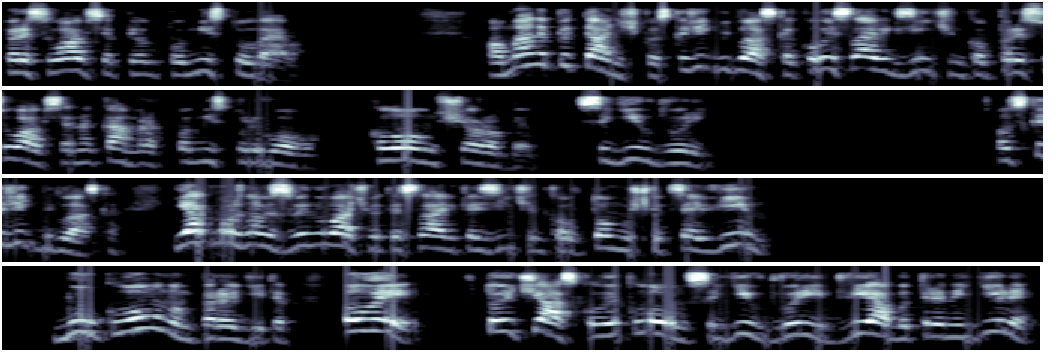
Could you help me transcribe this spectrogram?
пересувався по, місту Лева. А в мене питаннячко, скажіть, будь ласка, коли Славік Зінченко пересувався на камерах по місту Львову, клоун що робив? Сидів в дворі. От скажіть, будь ласка, як можна звинувачувати Славіка Зінченко в тому, що це він був клоуном переодітим, коли в той час, коли клоун сидів в дворі дві або три неділі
